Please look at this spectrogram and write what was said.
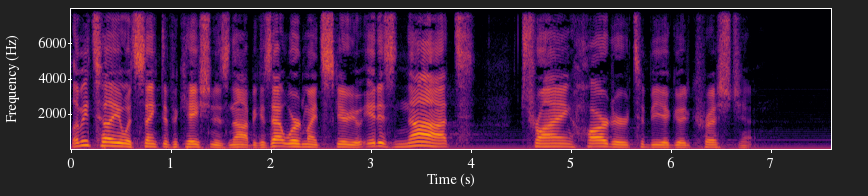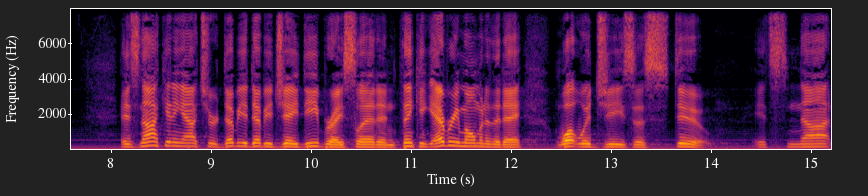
Let me tell you what sanctification is not, because that word might scare you. It is not trying harder to be a good Christian. It's not getting out your WWJD bracelet and thinking every moment of the day, what would Jesus do? It's not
